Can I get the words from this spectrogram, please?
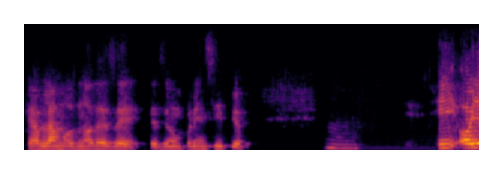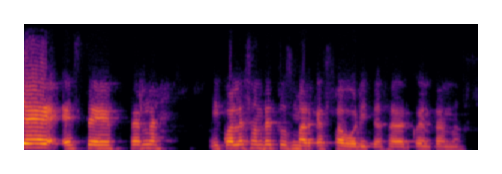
que, hablamos, ¿no? Desde, desde un principio. Mm. Y oye, este, Perla, ¿y cuáles son de tus marcas favoritas? A ver, cuéntanos.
